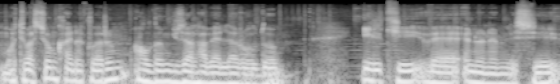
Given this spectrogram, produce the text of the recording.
motivasyon kaynaklarım aldığım güzel haberler oldu. İlki ve en önemlisi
